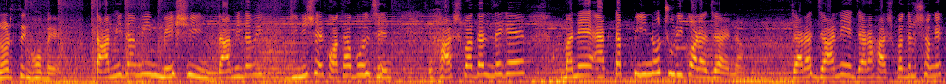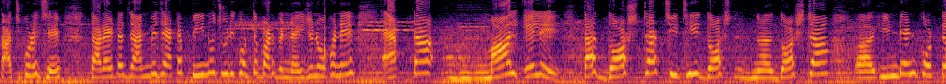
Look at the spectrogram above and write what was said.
নার্সিংহোমে। দামি দামি মেশিন, দামি দামি জিনিসের কথা বলছেন, হাসপাতাল থেকে মানে একটা পিনও চুরি করা যায় না। যারা জানে যারা হাসপাতালের সঙ্গে কাজ করেছে তারা এটা জানবে যে একটা পিনও চুরি করতে পারবেন না। এই জন্য ওখানে একটা মাল এলে তার দশটা চিঠি দশ দশটা ইন্ডেন্ট করতে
